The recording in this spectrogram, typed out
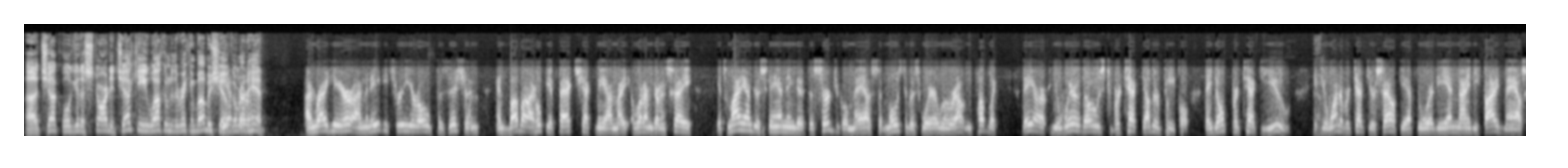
Uh, Chuck, we'll get us started. Chucky, welcome to the Rick and Bubba show. Yes, go right ahead. I'm right here. I'm an 83 year old physician, and Bubba, I hope you fact check me on my what I'm going to say. It's my understanding that the surgical masks that most of us wear when we're out in public, they are you wear those to protect other people. They don't protect you. If you want to protect yourself, you have to wear the N95 mask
